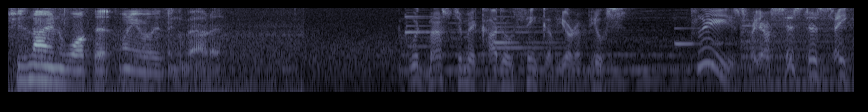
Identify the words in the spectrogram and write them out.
She's not even worth it when you really think about it. What would Master Mikado think of your abuse? Please, for your sister's sake.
